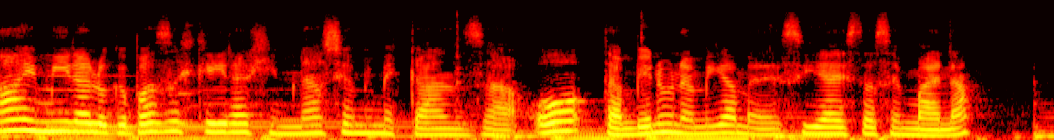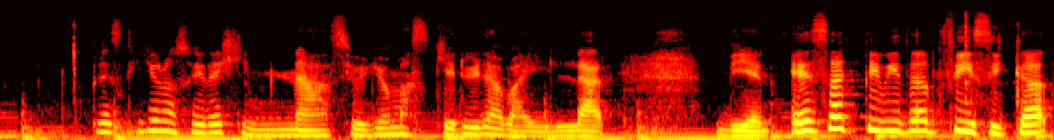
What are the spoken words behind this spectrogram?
Ay, mira, lo que pasa es que ir al gimnasio a mí me cansa. O también una amiga me decía esta semana, es que yo no soy de gimnasio, yo más quiero ir a bailar. Bien, esa actividad física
